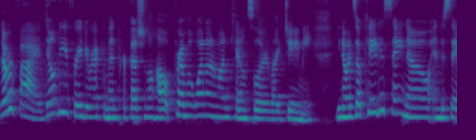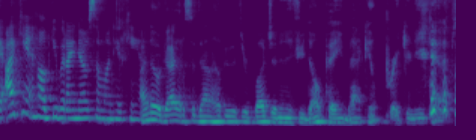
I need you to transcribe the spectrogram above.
Number five, don't be afraid to recommend professional help from a one on one counselor like Jamie. You know, it's okay to say no and to say, I can't help you, but I know someone who can. i know a guy that'll sit down and help you with your budget and if you don't pay him back he'll break your kneecaps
